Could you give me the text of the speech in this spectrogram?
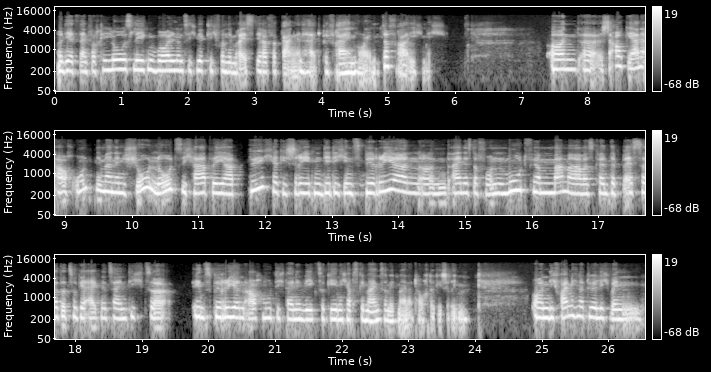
und jetzt einfach loslegen wollen und sich wirklich von dem Rest ihrer Vergangenheit befreien wollen. Da freue ich mich. Und äh, schau gerne auch unten in meinen Show Notes. Ich habe ja Bücher geschrieben, die dich inspirieren und eines davon Mut für Mama. Was könnte besser dazu geeignet sein, dich zu inspirieren, auch mutig deinen Weg zu gehen. Ich habe es gemeinsam mit meiner Tochter geschrieben. Und ich freue mich natürlich, wenn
